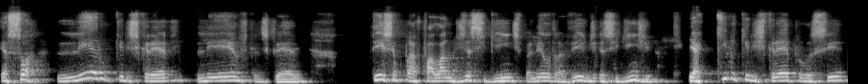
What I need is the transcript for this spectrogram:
É só ler o que ele escreve, ler o que ele escreve, deixa para falar no dia seguinte, para ler outra vez no dia seguinte, e aquilo que ele escreve para você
